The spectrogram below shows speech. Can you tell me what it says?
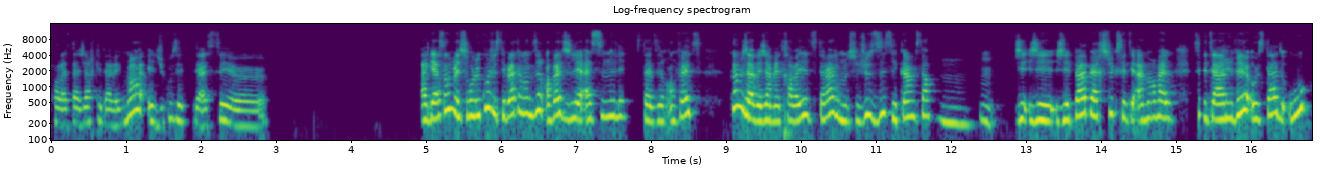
pour la stagiaire qui était avec moi. Et du coup, c'était assez agaçant. Mais sur le coup, je sais pas comment dire. En fait, je l'ai assimilé. C'est-à-dire, en fait, comme j'avais jamais travaillé, etc., je me suis juste dit, c'est comme ça. Mm j'ai pas perçu que c'était anormal. C'était arrivé au stade où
